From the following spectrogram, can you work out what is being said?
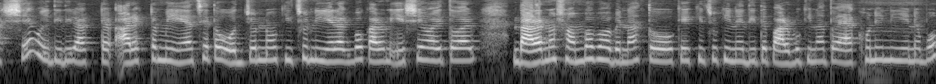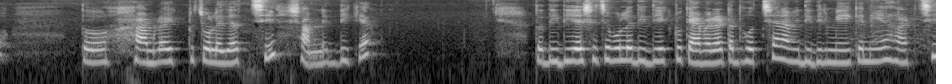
আসছে, ওই দিদির একটা, আরেকটা মেয়ে আছে, তো ওর জন্য কিছু নিয়ে রাখব, কারণ এসে হয়তো আর দাঁড়ানো সম্ভব হবে না। তো ওকে কিছু কিনে দিতে পারব কি না তো এখনই নিয়ে নেব। তো আমরা একটু চলে যাচ্ছি সামনের দিকে। তো দিদি এসেছে বলে দিদি একটু ক্যামেরাটা ধরছে, আর আমি দিদির মেয়েকে নিয়ে হাঁটছি।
